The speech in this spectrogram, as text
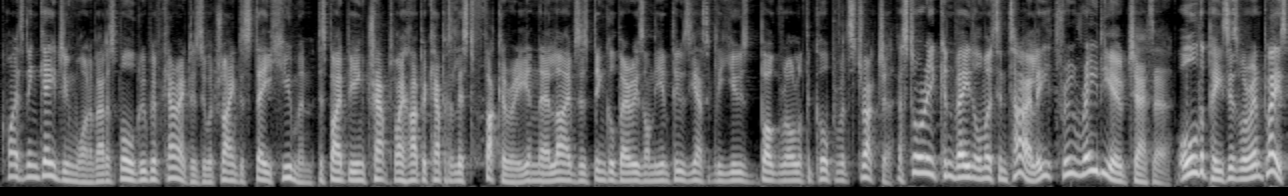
quite an engaging one, about a small group of characters who are trying to stay human, despite being trapped by hypercapitalist fuckery in their lives as dingleberries on the enthusiastically used bog roll of the corporate structure. A story conveyed almost entirely through radio chatter. All the pieces were in place.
